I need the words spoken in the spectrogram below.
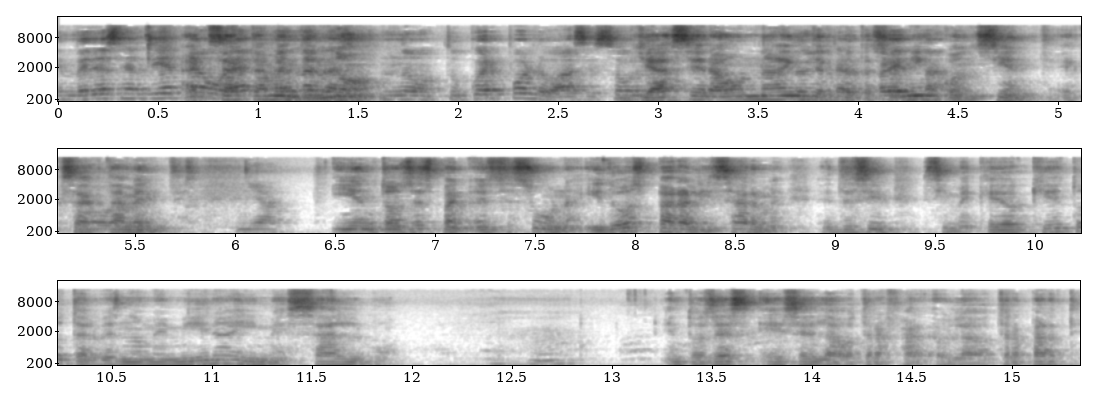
en vez de hacer dieta exactamente, o no. No, tu cuerpo lo hace solo. Ya será una interpretación inconsciente, exactamente. Ya. Y entonces, bueno, esa es una. Y dos, paralizarme. Es decir, si me quedo quieto, tal vez no me mira y me salvo. Entonces, esa es la otra, la otra parte.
